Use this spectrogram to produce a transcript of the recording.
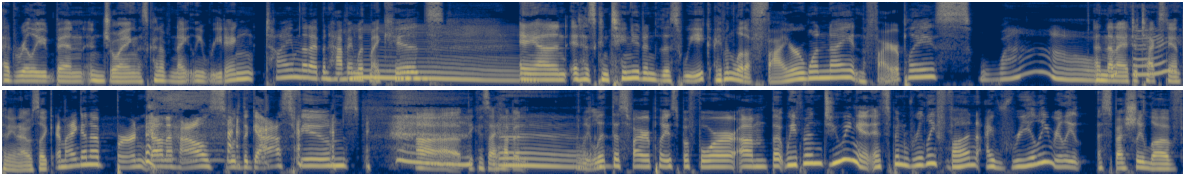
had really been enjoying this kind of nightly reading time that I've been having mm. with my kids. Mm. And it has continued into this week. I even lit a fire one night in the fireplace. Wow. And then okay. I had to text Anthony and I was like, Am I going to burn down the house with the gas fumes? Uh, because I haven't really lit this fireplace before. Um, but we've been doing it. It's been really fun. I really, really especially love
